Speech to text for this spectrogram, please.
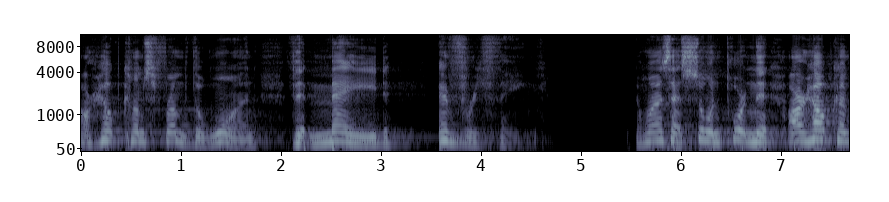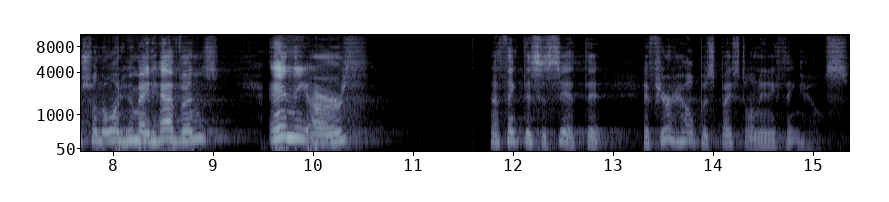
our help comes from the one that made everything. Now, why is that so important that our help comes from the one who made heavens and the earth? And I think this is it that if your help is based on anything else,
